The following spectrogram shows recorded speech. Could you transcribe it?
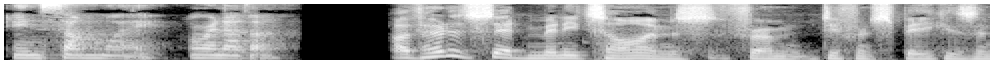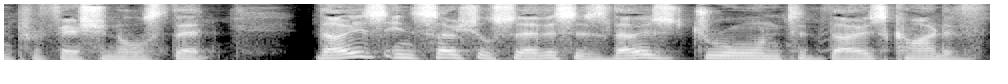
in some way or another. I've heard it said many times from different speakers and professionals that those in social services, those drawn to those kind of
